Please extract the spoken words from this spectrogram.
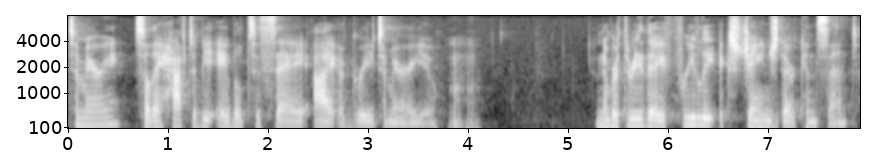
to marry. So they have to be able to say, I agree to marry you. Mm-hmm. Number three, they freely exchange their consent.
